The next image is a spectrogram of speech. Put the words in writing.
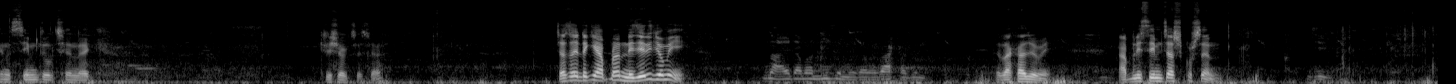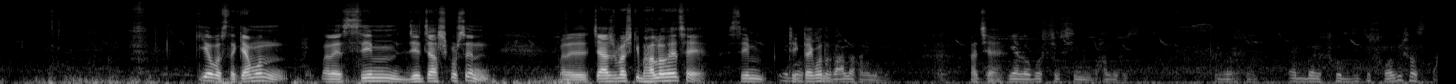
এখানে সিম তুলছেন এক কৃষক চাচা। চাচা এটা কি আপনার নিজেরই জমি? না এটা আমার নিজের না আমার রাখা জন্য রাখা জমি। আপনি সিম চাষ করছেন? জি। কি অবস্থা? কেমন মানে সিম যে চাষ করছেন মানে চাষবাস কি ভালো হয়েছে? সিম ঠিকঠাক মতো? ভালো হয় না আচ্ছা। গেল অবশ্য সিম ভালো হয়েছে। একবার সবজি তো সবই সস্তা।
